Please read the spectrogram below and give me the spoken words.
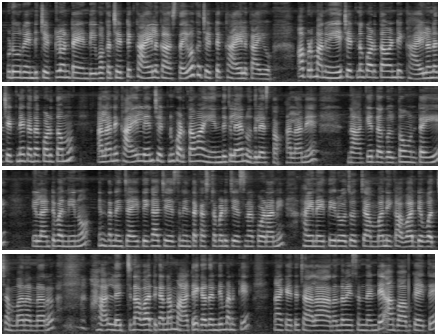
ఇప్పుడు రెండు చెట్లు ఉంటాయండి. ఒక చెట్టుకి కాయలు కాస్తాయి ఒక చెట్టుకి కాయలు కాయవు. అప్పుడు మనం ఏ చెట్టును కొడతామండి? కాయలు ఉన్న చెట్టునే కదా కొడతాము. అలానే కాయలు లేని చెట్టును కొడతామా? ఎందుకులే అని వదిలేస్తాం. అలానే నాకే తగులుతూ ఉంటాయి. ఇలాంటివన్నీను ఇంత నిజాయితీగా చేసిన ఇంత కష్టపడి చేసినా కూడా ఆయన అయితే ఈరోజు వచ్చి అమ్మ నీకు అవార్డు ఇవ్వచ్చు అమ్మ అని అన్నారు. వాళ్ళు ఇచ్చిన అవార్డు కన్నా మాటే కదండి మనకి. నాకైతే చాలా ఆనందం వేసిందండి. ఆ బాబుకి అయితే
